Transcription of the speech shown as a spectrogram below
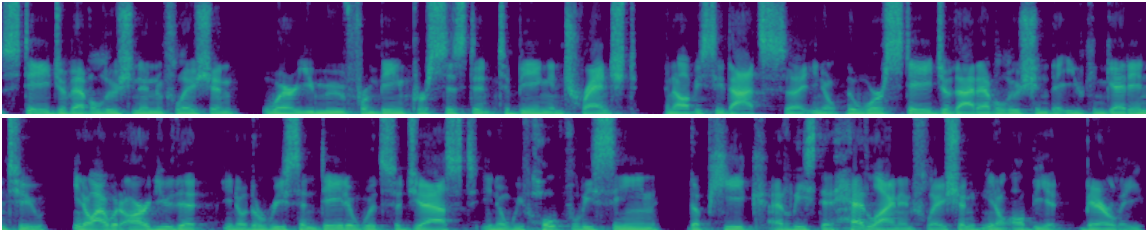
stage of evolution in inflation, where you move from being persistent to being entrenched. And obviously, that's uh, you know the worst stage of that evolution that you can get into. You know, I would argue that you know the recent data would suggest you know we've hopefully seen the peak, at least in headline inflation, you know, albeit barely.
